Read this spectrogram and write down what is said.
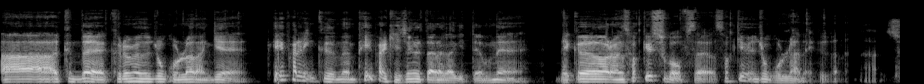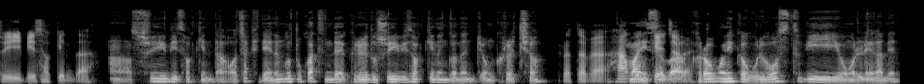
아 근데 그러면은 좀 곤란한 게 페이팔 링크는 페이팔 계정을 따라가기 때문에 내 거랑 섞일 수가 없어요. 섞이면 좀 곤란해 그거는. 아, 수입이 섞인다. 어, 수입이 섞인다. 어차피 내는 건 똑같은데 그래도 수입이 섞이는 거는 좀 그렇죠. 그렇다면 한국. 계좌를 그러고 보니까 우리 호스트 비용을 내가 내,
